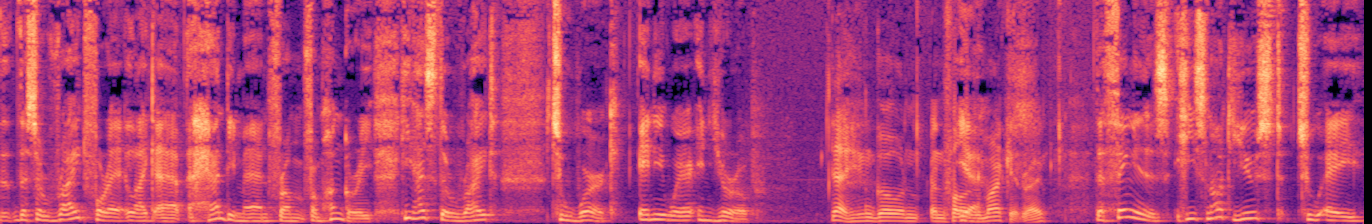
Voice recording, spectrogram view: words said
there's a right for a like a, a handyman from from Hungary. He has the right to work anywhere in Europe. Yeah, he can go and, and follow yeah. the market, right? The thing is, he's not used to a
